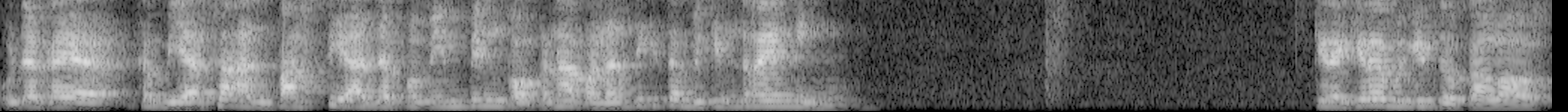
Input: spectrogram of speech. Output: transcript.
udah kayak kebiasaan pasti ada pemimpin kok. Kenapa? Nanti kita bikin training. Kira-kira begitu kalau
